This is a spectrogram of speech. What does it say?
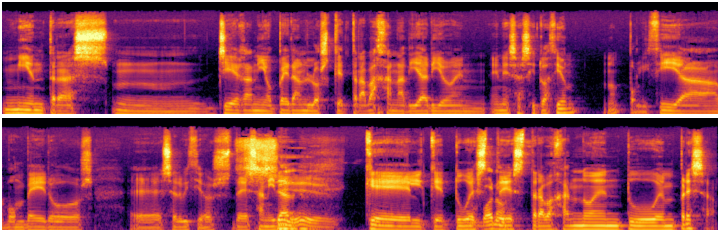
mientras mm, llegan y operan los que trabajan a diario en, esa situación, ¿no? policía, bomberos, eh, servicios de sanidad, que el que tú estés trabajando en tu empresa,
